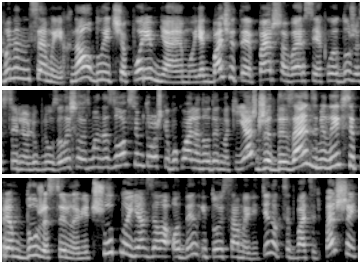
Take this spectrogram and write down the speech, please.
Ми нанесемо їх на обличчя, порівняємо. Як бачите, перша версія, яку я дуже сильно люблю, залишилась в мене зовсім трошки, буквально на один макіяж. Вже дизайн змінився прям дуже сильно відчутно. Я взяла один і той самий відтінок, це 21-й.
